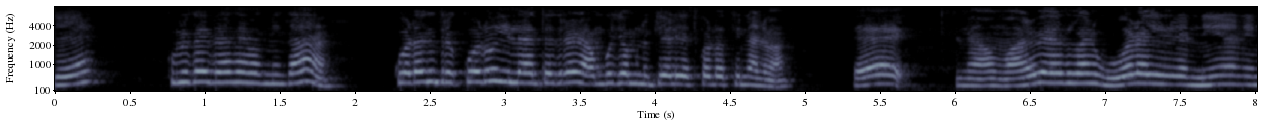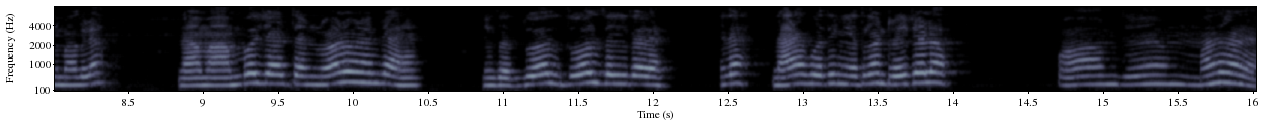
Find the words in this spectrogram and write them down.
ಜಯ ಕುಂಬಳಕಾಯಿ ಬೇಗ ಇವಾಗ ನಿಂಗ ಕೊಡು, ಇಲ್ಲ ಅಂತಂದ್ರೆ ಅಂಬುಜಮ್ಮನ ಕೇಳಿ ಎತ್ಕೊಂಡು ಹೋಗ್ತೀನಿ ನಾನು. ಏ ನಾವು ಮದುವೆ ಎತ್ಕೊಂಡು ನೀನು ನೀನ ನಿನ್ನ ಮಗಳ? ನಮ್ಮ ಅಂಬುಜ ಅಂತ ನೋಡೋಣ ಅಂದ್ರೆ ಈಗ ತೋಲ್ ತೋಲ್ ತೆಗಿತಾಳೆ. ಇಲ್ಲ, ನಾಳೆ ಬರ್ತೀನಿ, ಎತ್ಕೊಂಡು ರೈತಲ್ಲ ಓಂ ಜಯಂ ಮದಗಳೇ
